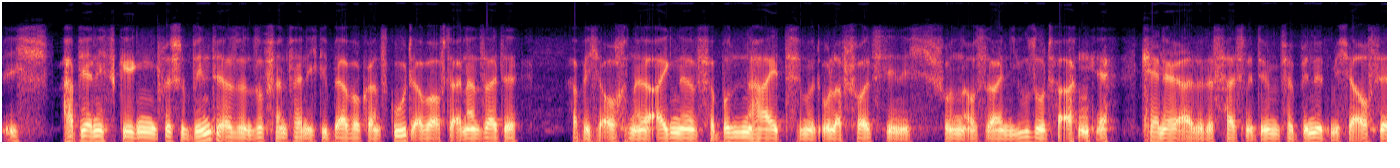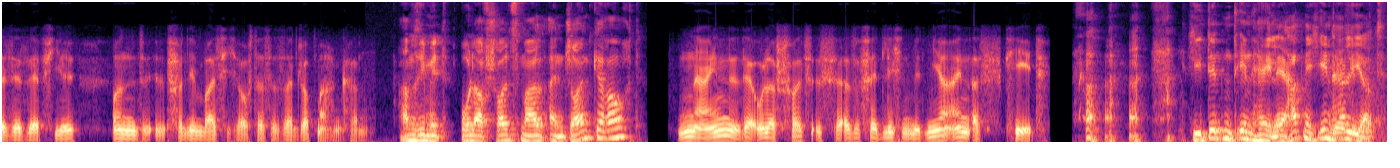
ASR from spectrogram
ich habe ja nichts gegen frischen Wind, also insofern fände ich die Baerbock ganz gut, aber auf der anderen Seite habe ich auch eine eigene Verbundenheit mit Olaf Scholz, den ich schon aus seinen Juso-Tagen kenne. Also das heißt, mit dem verbindet mich ja auch sehr, sehr, sehr viel. Und von dem weiß ich auch, dass er seinen Job machen kann. Haben Sie mit Olaf Scholz mal einen Joint geraucht? Nein, der Olaf Scholz ist also verglichen mit mir ein Asket. He didn't inhale, er hat nicht inhaliert.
